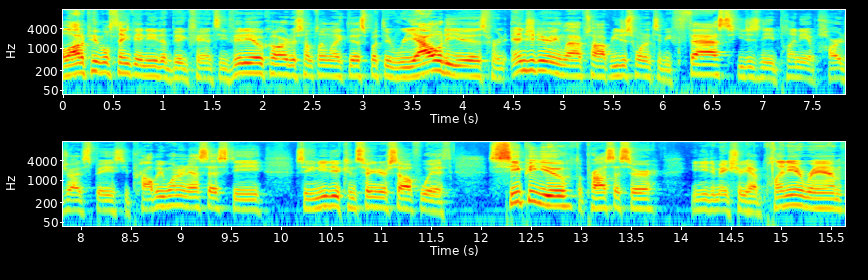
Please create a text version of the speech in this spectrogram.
A lot of people think they need a big fancy video card or something like this, but the reality is for an engineering laptop, you just want it to be fast. You just need plenty of hard drive space. You probably want an SSD. So you need to concern yourself with CPU, the processor. You need to make sure you have plenty of RAM,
